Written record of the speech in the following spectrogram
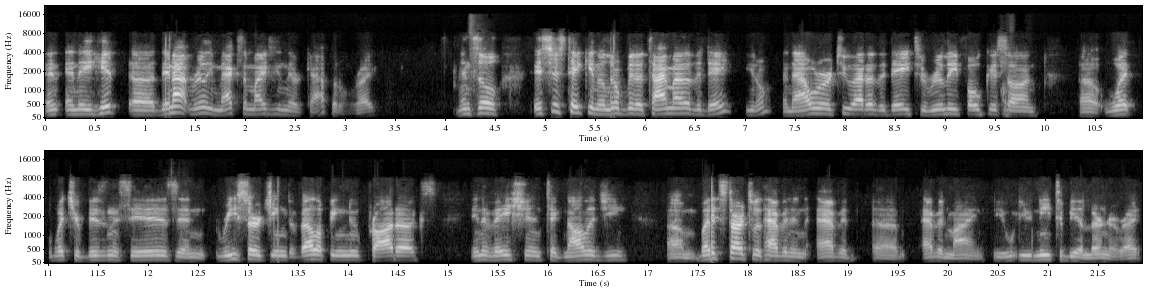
and and they hit, uh, they're not really maximizing their capital, right? And so it's just taking a little bit of time out of the day, you know, an hour or two out of the day to really focus on uh, what what your business is and researching, developing new products, innovation, technology. Um, but it starts with having an avid uh, avid mind. You you need to be a learner, right?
